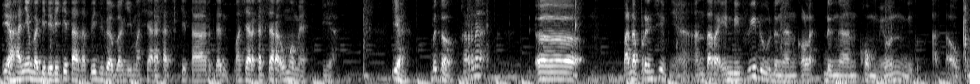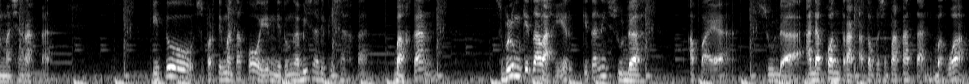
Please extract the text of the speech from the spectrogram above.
Iya. ya hanya bagi diri kita tapi juga bagi masyarakat sekitar dan masyarakat secara umum ya Iya, iya betul. Karena eh, pada prinsipnya antara individu dengan kolek dengan komun gitu ataupun masyarakat itu seperti mata koin gitu nggak bisa dipisahkan. Bahkan sebelum kita lahir kita nih sudah apa ya sudah ada kontrak atau kesepakatan bahwa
